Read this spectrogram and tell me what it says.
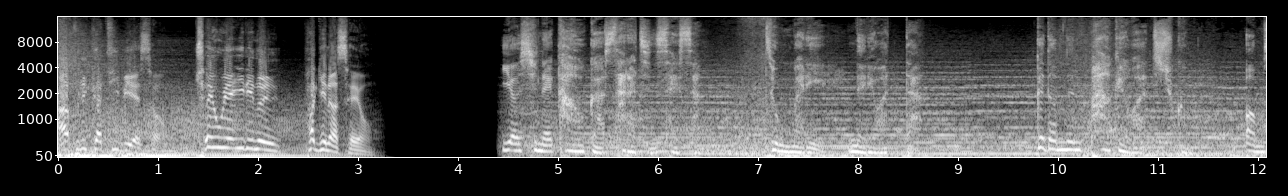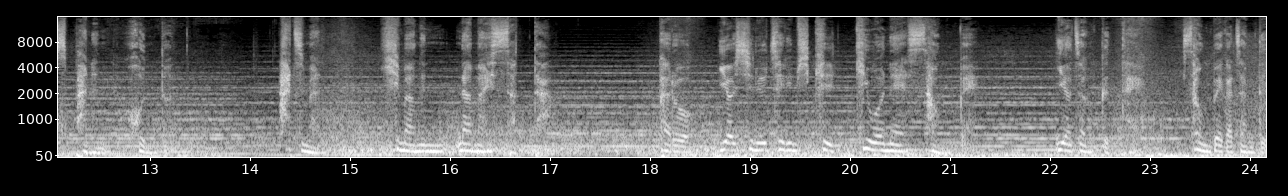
아프리카 TV에서 최후의 1인을 확인하세요 여신의 가호가 사라진 세상 종말이 내려왔다. 끝없는 파괴와 죽음 엄습하는 혼돈. 하지만 희망은 남아있었다. 바로 여신을 재림시킬 기원의 성배. 여정 끝에 성배가 잠든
